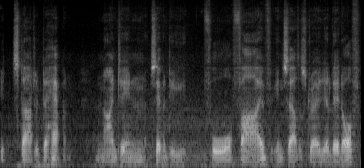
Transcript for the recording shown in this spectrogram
it started to happen. 1974 5 in South Australia led off.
